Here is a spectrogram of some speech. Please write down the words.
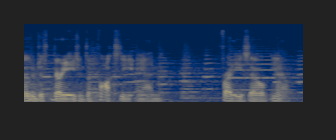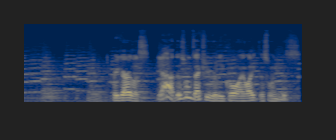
those are just variations of Foxy and Freddy, so, you know. Regardless, yeah, this one's actually really cool. I like this one. This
